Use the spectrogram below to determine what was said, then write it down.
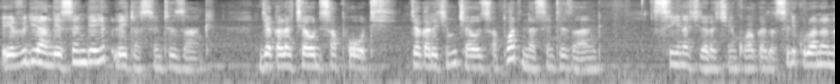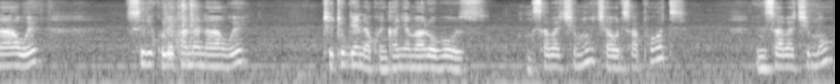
Eyo vidiyo yange esembyeyo leeta sente zange. Njagala child support. Njagala ekimu child support na sente zange. Siina kirala kyenkwagaza siri kulwana naawe siri kulekana naawe tetugenda kwenkanya maloboozi. Nsaba kimu child support. Nsaba kimu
